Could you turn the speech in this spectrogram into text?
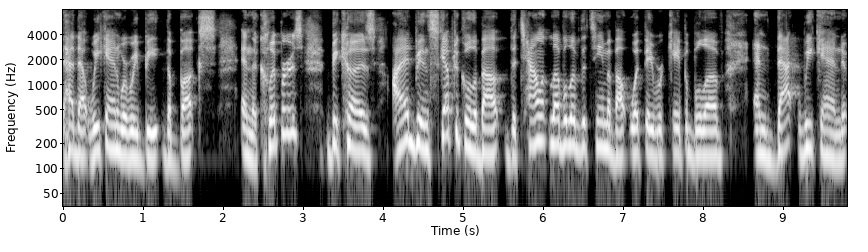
had that weekend where we beat the Bucks and the Clippers because I had been skeptical about the talent level of the team, about what they were capable of, and that weekend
